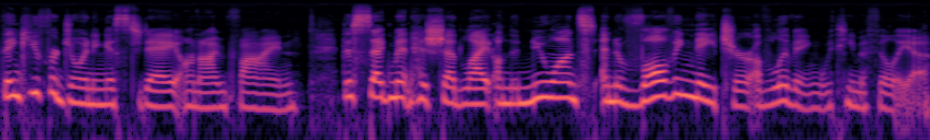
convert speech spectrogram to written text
Thank you for joining us today on I'm Fine. This segment has shed light on the nuanced and evolving nature of living with hemophilia.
